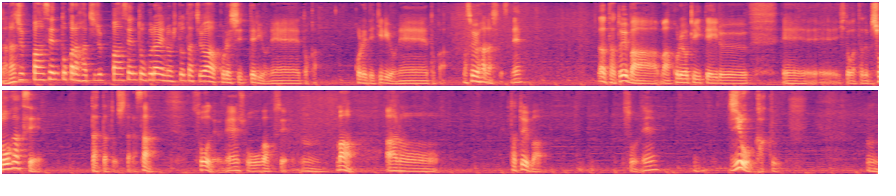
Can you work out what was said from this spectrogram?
70%から80%ぐらいの人たちはこれ知ってるよねとか。これできるよねとか、まあ、そういう話ですね。だから例えば、まあ、これを聞いている、えー、人が例えば小学生だったとしたらさそうだよね小学生。うん、まああの例えばそうね字を書く、うん、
